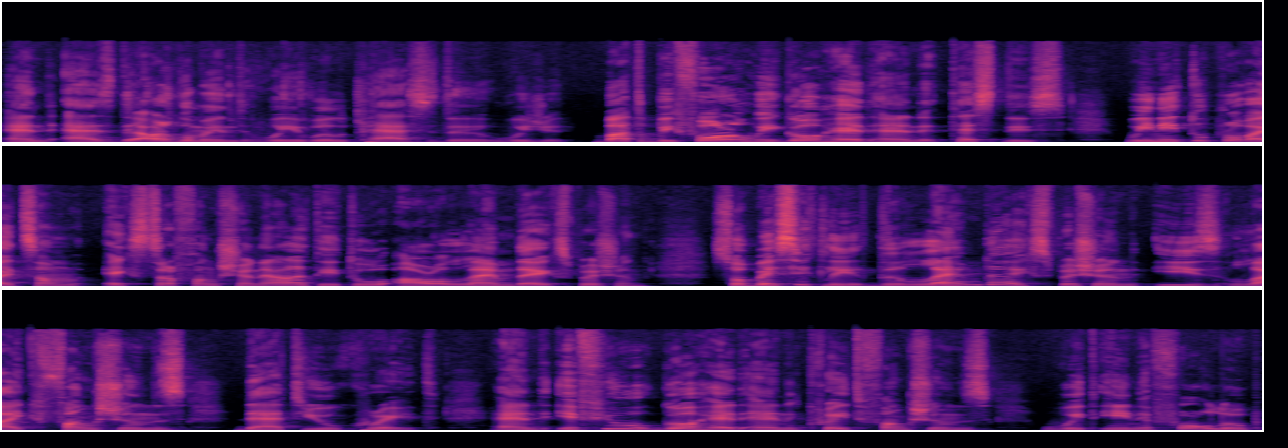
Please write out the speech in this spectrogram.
and as the argument we will pass the widget. But before we go ahead and test this, we need to provide some extra functionality to our lambda expression. So basically the lambda expression is like functions that you create. And if you go ahead and create functions within a for loop,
